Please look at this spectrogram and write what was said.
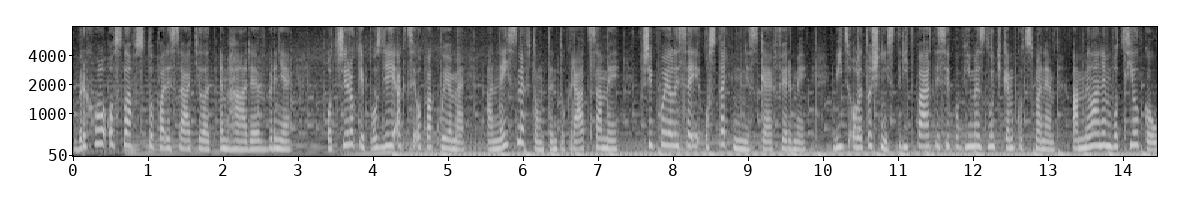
vrchol oslav 150 let MHD v Brně. O tři roky později akci opakujeme a nejsme v tom tentokrát sami. Připojili se i ostatní městské firmy. Víc o letošní Street Party si povíme s Luďkem Kocmanem a Milanem Vocílkou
